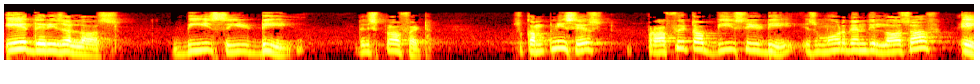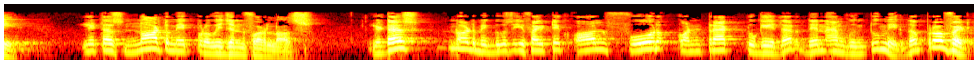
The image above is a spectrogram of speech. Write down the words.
A there is a loss. B, C, D there is profit. So company says profit of B, C, D is more than the loss of A. Let us not make provision for loss. Let us not make because if I take all four contract together, then I am going to make the profit.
